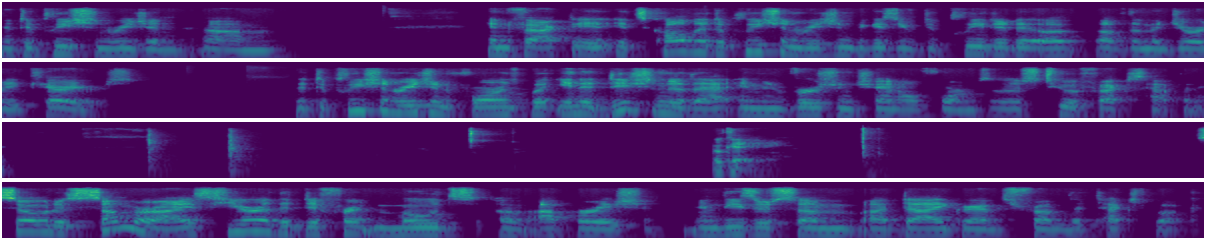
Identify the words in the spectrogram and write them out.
A depletion region. Um, in fact, it, it's called a depletion region because you've depleted of, of the majority carriers. The depletion region forms, but in addition to that, an inversion channel forms. So there's two effects happening. Okay, so to summarize, here are the different modes of operation. And these are some uh, diagrams from the textbook.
